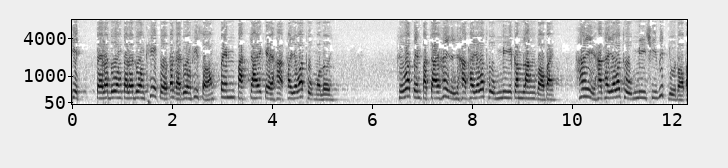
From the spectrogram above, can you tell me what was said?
จิตแต่ละดวงแต่ละดวงที่เกิดตั้งแต่ดวงที่สองเป็นปัจจัยแก่หาทายวัตถุหมดเลย ถือว่าเป็นปัจจัยให้หาทายวัตถุมีกำลังต่อไป ให้หาทายวัตถุมีชีวิตอยู่ต่อไป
